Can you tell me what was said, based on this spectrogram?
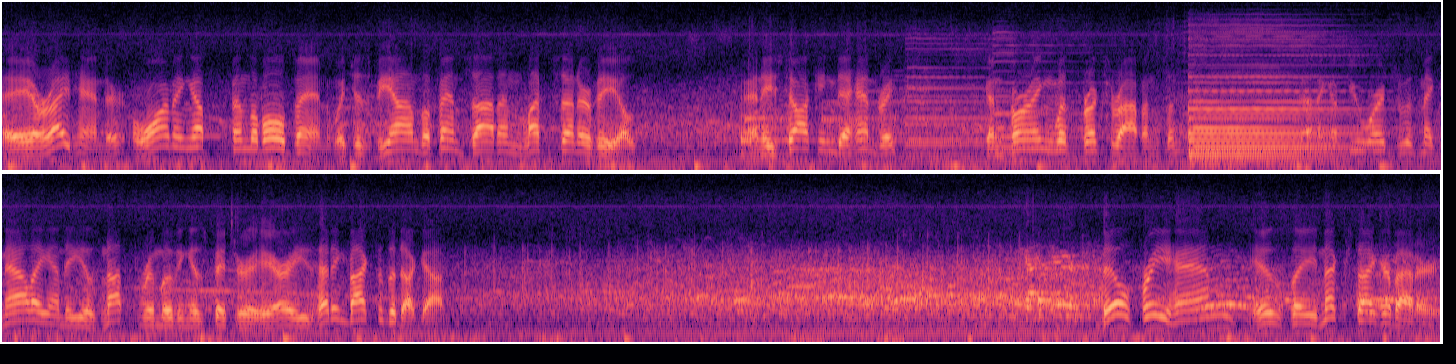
a right-hander, warming up in the bullpen, which is beyond the fence out in left center field. And he's talking to Hendricks, conferring with Brooks Robinson, having a few words with McNally, and he is not removing his pitcher here. He's heading back to the dugout. Bill Freehan is the next Tiger batter.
